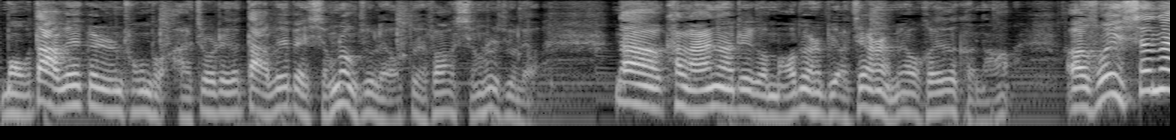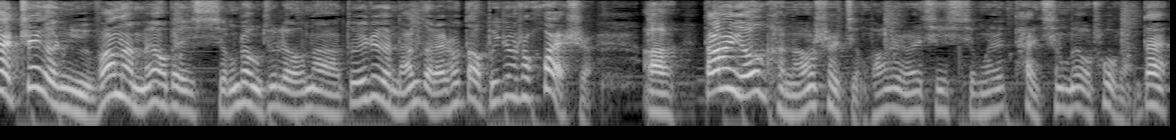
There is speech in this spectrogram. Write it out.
某大 V 跟人冲突啊，就是这个大 V 被行政拘留，对方刑事拘留。那看来呢，这个矛盾是比较尖锐，没有和解的可能啊。所以现在这个女方呢没有被行政拘留呢，对于这个男子来说倒不一定是坏事啊。当然有可能是警方认为其行为太轻没有处分，但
